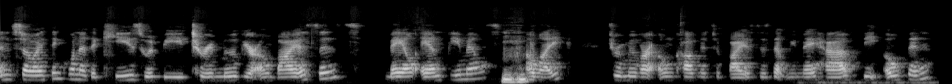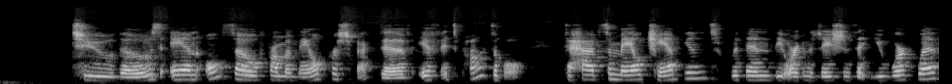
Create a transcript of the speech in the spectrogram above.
And so I think one of the keys would be to remove your own biases, male and females mm-hmm. alike, to remove our own cognitive biases that we may have, be open to those, and also from a male perspective, if it's possible, to have some male champions within the organizations that you work with,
